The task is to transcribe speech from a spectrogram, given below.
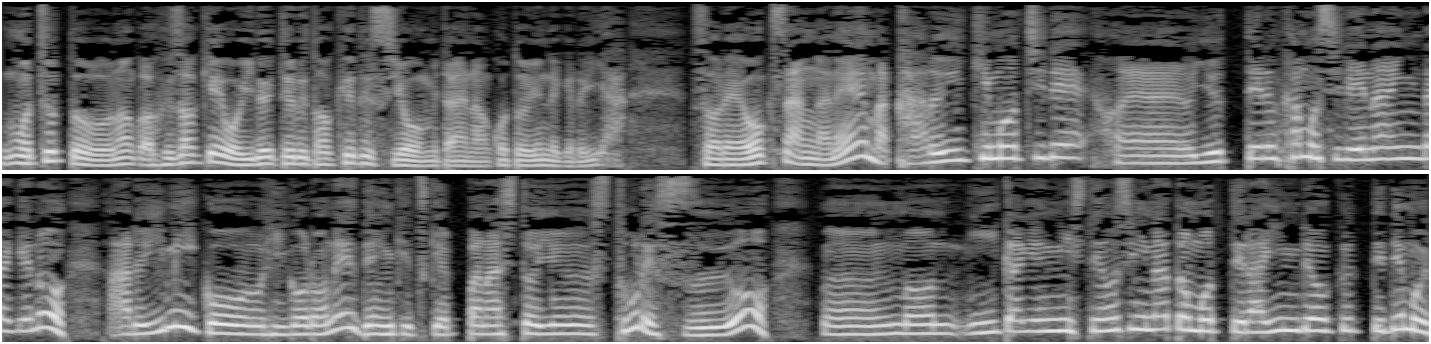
もうちょっとなんかふざけを入れてるだけですよ、みたいなことを言うんだけど、いや、それ奥さんがね、まあ、軽い気持ちで、えー、言ってるかもしれないんだけど、ある意味こう日頃ね、電気つけっぱなしというストレスを、うん、もういい加減にしてほしいなと思って LINE で送って、でも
